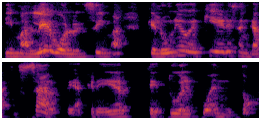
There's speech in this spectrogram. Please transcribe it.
Y malévolo encima, que lo único que quiere es engatusarte a creerte tú el cuento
